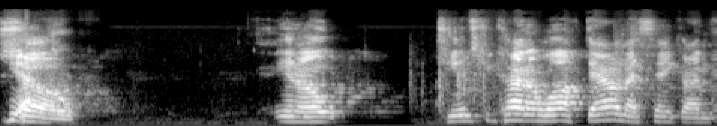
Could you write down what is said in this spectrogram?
So, you know, teams can kind of lock down. I think on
